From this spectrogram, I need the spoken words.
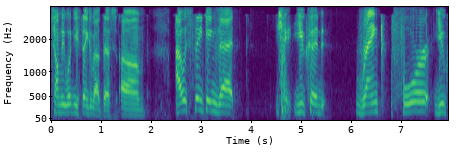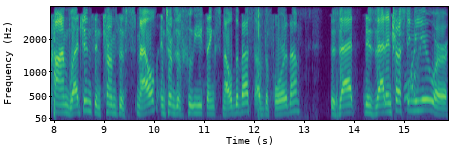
tell me what you think about this um I was thinking that you, could rank four UConn legends in terms of smell, in terms of who you think smelled the best of the four of them? Is that is that interesting to you, or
